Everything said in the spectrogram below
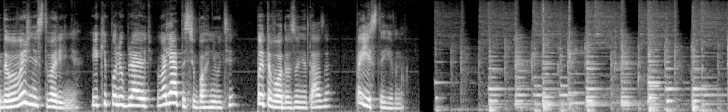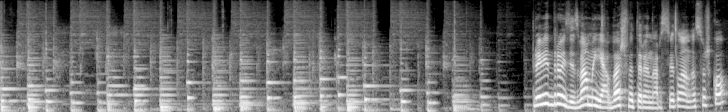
дивовижні створіння, які полюбляють валятись у багнюці, пити воду з унітаза та їсти гівно. Привіт, друзі! З вами я, ваш ветеринар Світлана Сушко.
